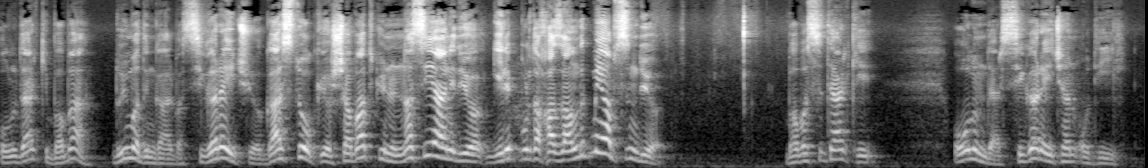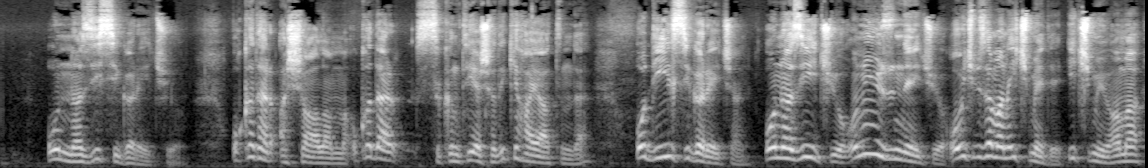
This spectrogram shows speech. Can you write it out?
Oğlu der ki baba duymadın galiba sigara içiyor gazete okuyor şabat günü nasıl yani diyor gelip burada hazanlık mı yapsın diyor. Babası der ki oğlum der sigara içen o değil o nazi sigara içiyor. O kadar aşağılanma, o kadar sıkıntı yaşadı ki hayatında. O değil sigara içen. O nazi içiyor. Onun yüzünden içiyor. O hiçbir zaman içmedi. içmiyor ama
